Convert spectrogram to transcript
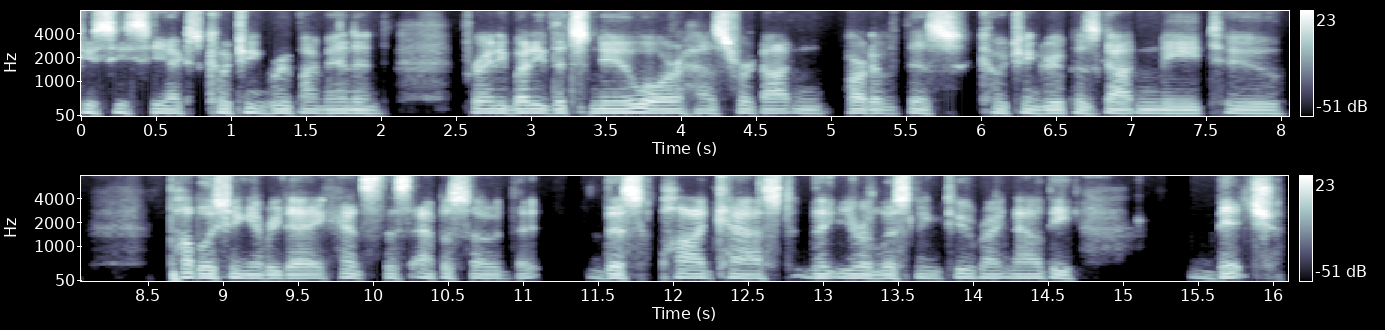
2CCX coaching group I'm in. And for anybody that's new or has forgotten, part of this coaching group has gotten me to publishing every day, hence this episode that this podcast that you're listening to right now, the Bitch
